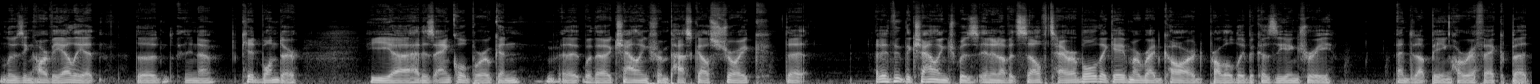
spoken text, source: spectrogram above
losing Harvey Elliott, the you know kid wonder. He uh, had his ankle broken uh, with a challenge from Pascal Struijk. That I didn't think the challenge was in and of itself terrible. They gave him a red card probably because the injury ended up being horrific, but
